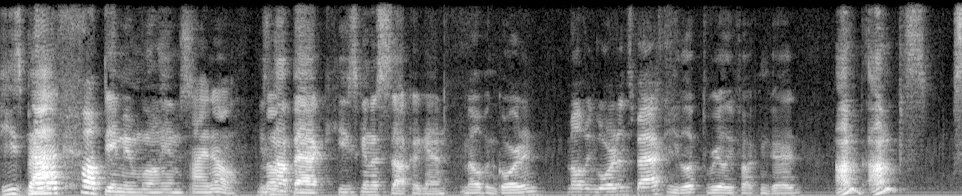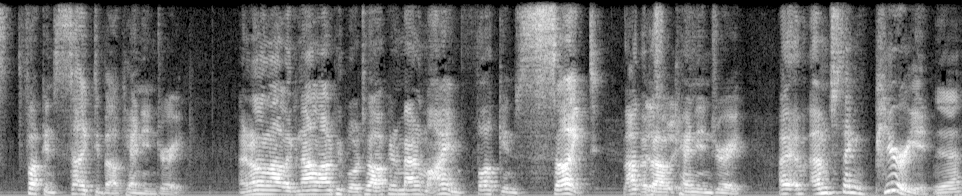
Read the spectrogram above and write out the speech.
He's No, back. fuck Damien Williams. I know. He's Mel- not back. He's gonna suck again. Melvin Gordon. Melvin Gordon's back. He looked really fucking good. I'm I'm s- s- fucking psyched about Kenyon Drake. I know not like not a lot of people are talking about him. I am fucking psyched Not this about week. Kenyon Drake. I, I'm just saying, period. Yeah.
